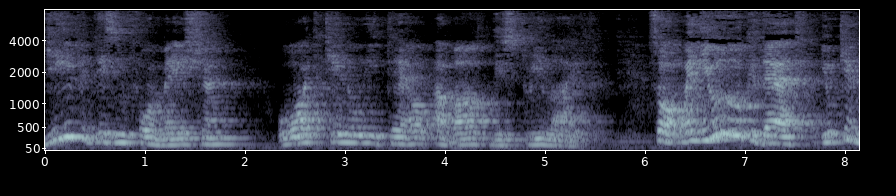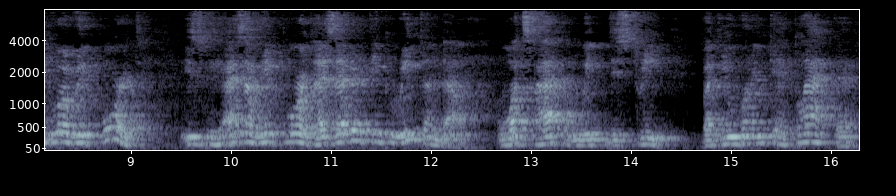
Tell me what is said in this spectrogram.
Give this information. What can we tell about this tree life? So when you look at that, you can do a report. It has a report, has everything written down, what's happened with this tree. But you're going to interpret that.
